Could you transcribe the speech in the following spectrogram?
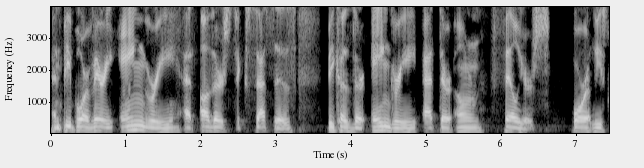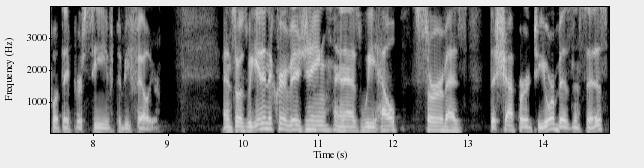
And people are very angry at other successes because they're angry at their own failures, or at least what they perceive to be failure. And so as we get into career visioning and as we help serve as the shepherd to your businesses,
